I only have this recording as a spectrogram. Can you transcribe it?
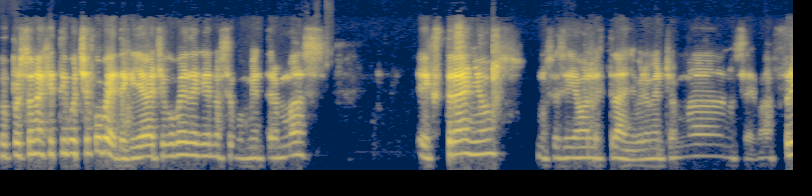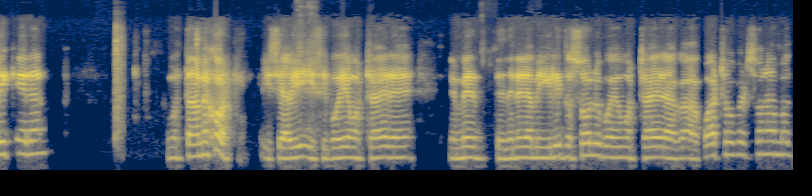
los personajes tipo Checopete, que lleva Checopete, que no sé, pues mientras más extraños, no sé si llamarle extraño, pero mientras más, no sé, más freak eran, como estaba mejor. Y si había, y si podíamos traer, eh, en vez de tener a Miguelito solo, podíamos traer a, a cuatro personas más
